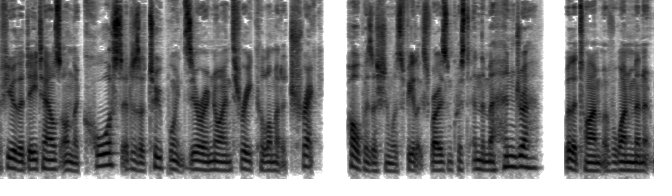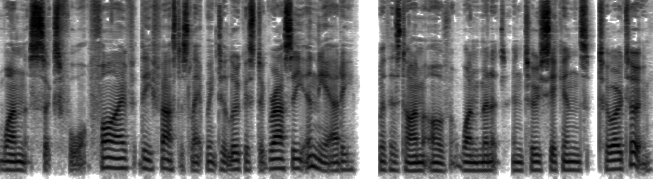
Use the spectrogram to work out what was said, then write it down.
A few of the details on the course it is a 2.093 kilometre trek. Pole position was Felix Rosenqvist in the Mahindra with a time of 1 minute 1645. The fastest lap went to Lucas di Grassi in the Audi with his time of 1 minute and 2 seconds 202.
